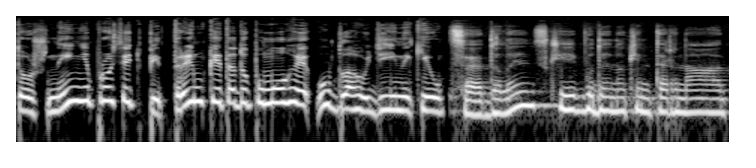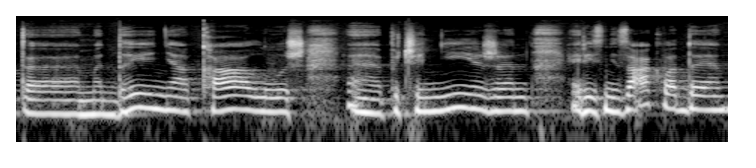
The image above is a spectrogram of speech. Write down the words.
Тож нині просять підтримки та допомоги у благодійників. Це Долинський будинок-інтернат, е, Мединя, Калуш, е, Печеніжин, різні заклади, е,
